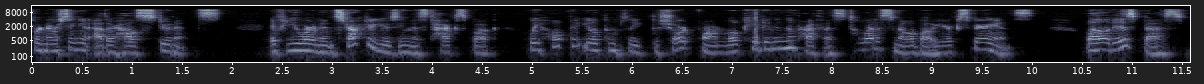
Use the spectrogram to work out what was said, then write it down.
for nursing and other health students. If you are an instructor using this textbook, we hope that you'll complete the short form located in the preface to let us know about your experience. While it is best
